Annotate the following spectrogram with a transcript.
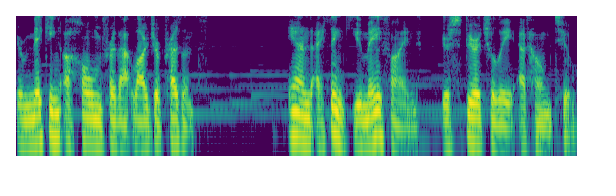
you're making a home for that larger presence. And I think you may find you're spiritually at home too.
